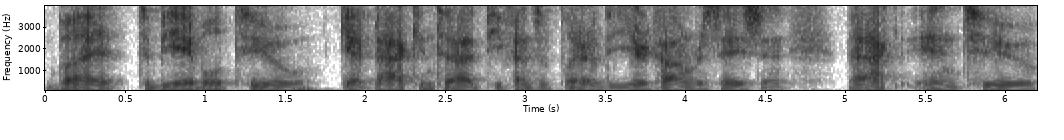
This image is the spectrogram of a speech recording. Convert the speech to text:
But to be able to get back into that defensive player of the year conversation, back into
